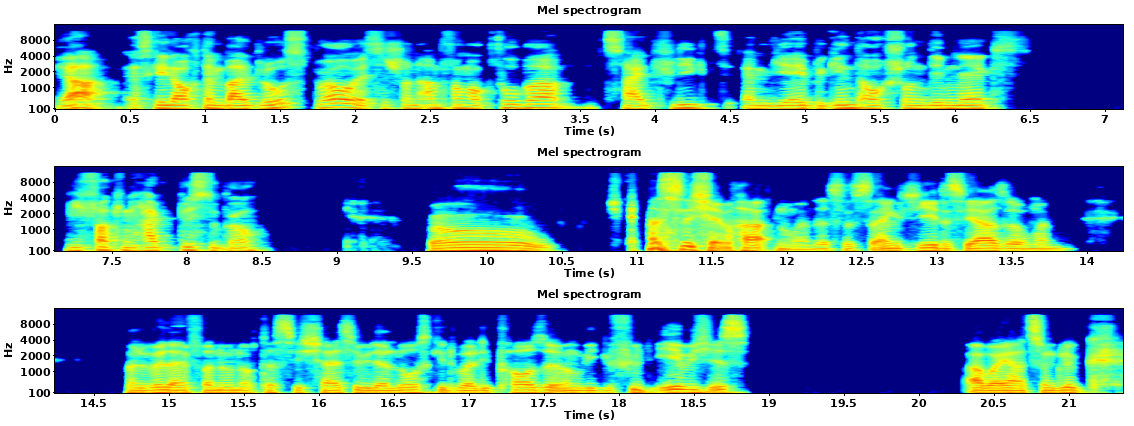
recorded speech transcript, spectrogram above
Ja, es geht auch dann bald los, Bro. Es ist schon Anfang Oktober. Zeit fliegt. NBA beginnt auch schon demnächst. Wie fucking hyped bist du, Bro? Bro, ich kann es nicht erwarten, Mann. Das ist eigentlich jedes Jahr so, man. Man will einfach nur noch, dass die Scheiße wieder losgeht, weil die Pause irgendwie gefühlt ewig ist. Aber ja, zum Glück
